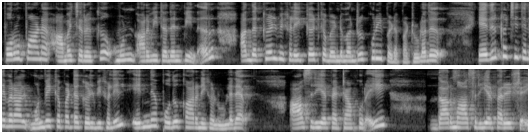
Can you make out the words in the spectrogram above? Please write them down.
பொறுப்பான அமைச்சருக்கு முன் அறிவித்ததன் பின்னர் அந்த கேள்விகளை கேட்க வேண்டுமென்று குறிப்பிடப்பட்டுள்ளது. எதிர்க்கட்சி தலைவரால் முன்வைக்கப்பட்ட கேள்விகளில் என்ன பொது காரணிகள் உள்ளன? ஆசிரியர் பற்றாக்குறை தர்மாசிரியர் பரீட்சை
